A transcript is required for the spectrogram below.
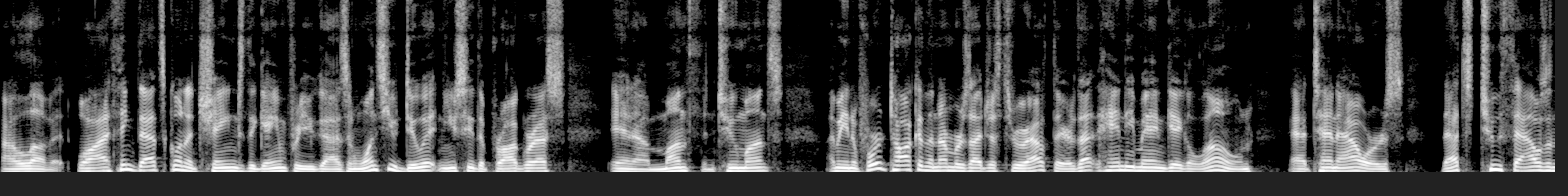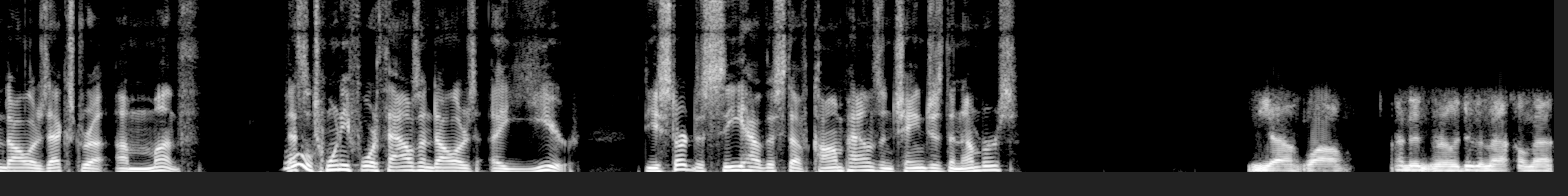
I love it. Well, I think that's going to change the game for you guys. And once you do it and you see the progress in a month and two months, I mean, if we're talking the numbers I just threw out there, that handyman gig alone at 10 hours, that's $2,000 extra a month. That's Ooh. $24,000 a year. Do you start to see how this stuff compounds and changes the numbers? Yeah, wow. I didn't really do the math on that.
